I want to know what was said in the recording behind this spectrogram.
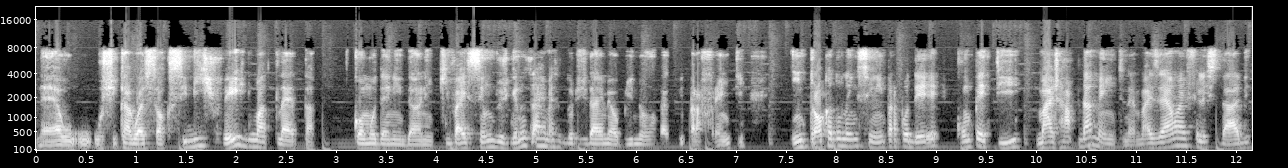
né? O, o Chicago White Sox se desfez de um atleta como o Danny Dunny, que vai ser um dos grandes arremessadores da MLB no daqui para frente, em troca do Lance Lynn para poder competir mais rapidamente, né? Mas é uma infelicidade.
